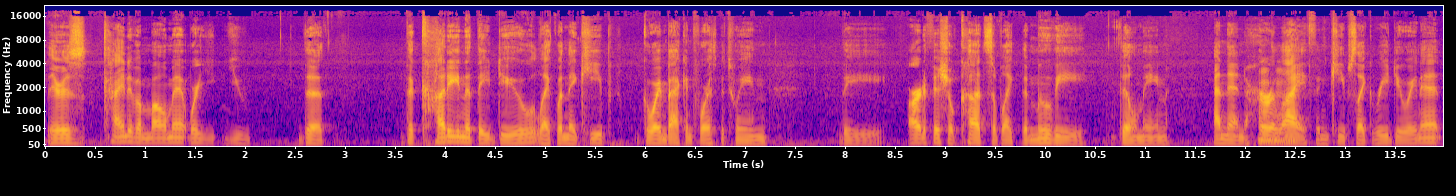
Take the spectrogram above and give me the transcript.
there's kind of a moment where you, you the the cutting that they do, like when they keep going back and forth between the artificial cuts of like the movie filming and then her mm-hmm. life and keeps like redoing it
